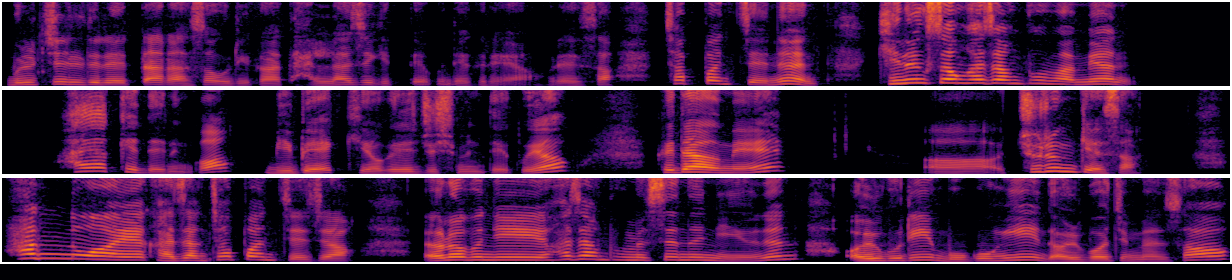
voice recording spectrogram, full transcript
물질들에 따라서 우리가 달라지기 때문에 그래요. 그래서 첫 번째는 기능성 화장품 하면 하얗게 되는 거 미백 기억해 주시면 되고요. 그 다음에 어, 주름 개선. 항노화의 가장 첫 번째죠. 여러분이 화장품을 쓰는 이유는 얼굴이 모공이 넓어지면서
